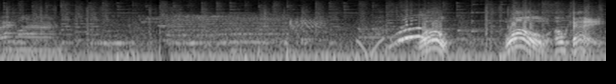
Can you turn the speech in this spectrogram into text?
Hard one. Whoa! Whoa! Okay.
